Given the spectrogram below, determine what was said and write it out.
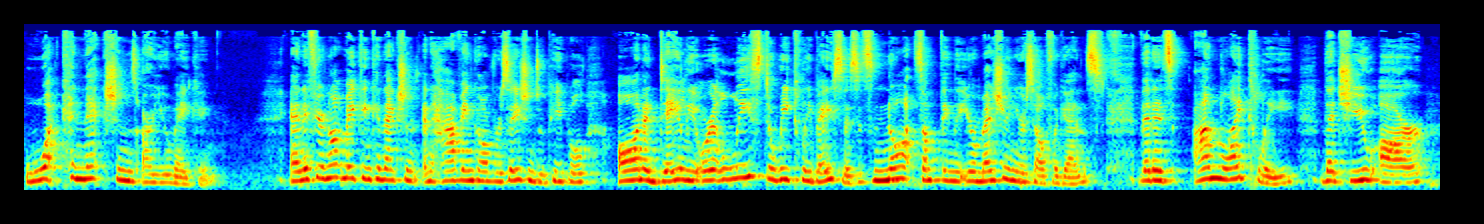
What connections are you making? And if you're not making connections and having conversations with people on a daily or at least a weekly basis, it's not something that you're measuring yourself against, that it's unlikely that you are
